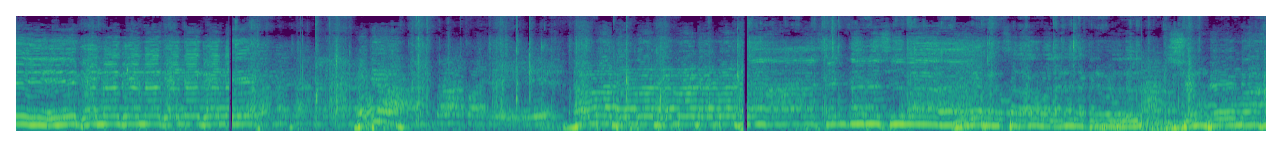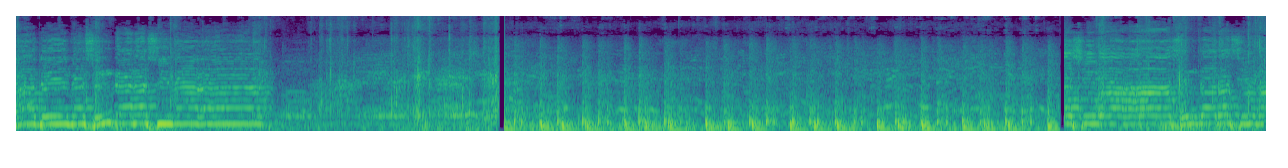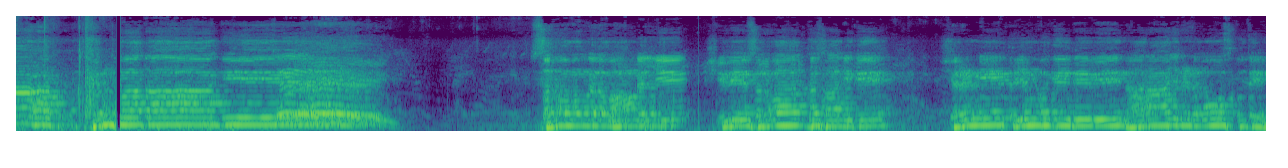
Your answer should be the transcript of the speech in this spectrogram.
ఘన ఘన ఘన ఘన గట్టిగా. ఢమ ఢమ ఢమ ఢమ శంకర శివ. ಶಂಕರ ಶಿವ ಎಂಬುದಾಗಿ. ಸರ್ವಮಂಗಲ ಮಾಂಗಲ್ಯೆ ಶಿವೇ ಸರ್ವಾರ್ಥ ಸಾಧಿಕೆ ಶರಣ್ಯೇ ತ್ರ್ಯಂಬಕೆ ದೇವಿ ನಾರಾಯಣ ನಮೋಸ್ತುತೆ.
